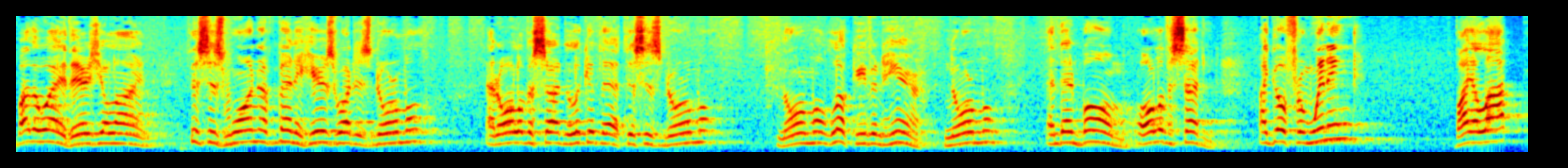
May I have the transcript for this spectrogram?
By the way, there's your line. This is one of many. Here's what is normal. And all of a sudden, look at that. This is normal. Normal. Look, even here, normal. And then, boom, all of a sudden, I go from winning by a lot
